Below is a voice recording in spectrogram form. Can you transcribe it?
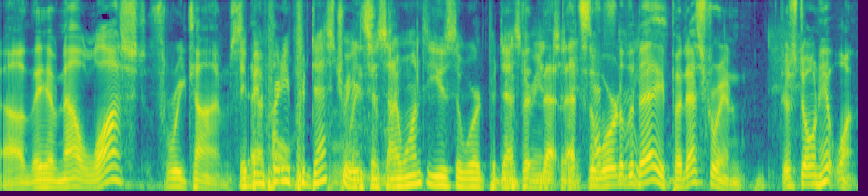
uh, they have now lost three times. They've been pretty home pedestrian since. recently. I wanted to use the word pedestrian. that- today. that's the That's word of the day. Pedestrian. Just don't hit one.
